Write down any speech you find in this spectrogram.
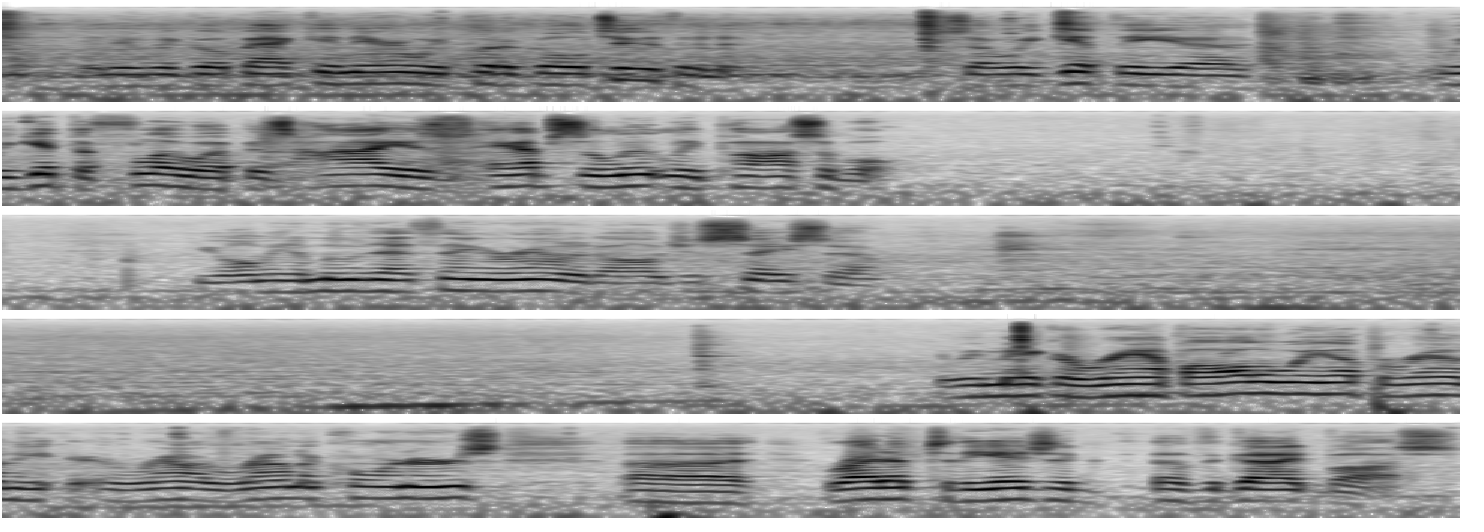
And then we go back in there and we put a gold tooth in it. So we get the uh, we get the flow up as high as absolutely possible. You want me to move that thing around at all, just say so. We make a ramp all the way up around the around around the corners, uh, right up to the edge of the, of the guide boss.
